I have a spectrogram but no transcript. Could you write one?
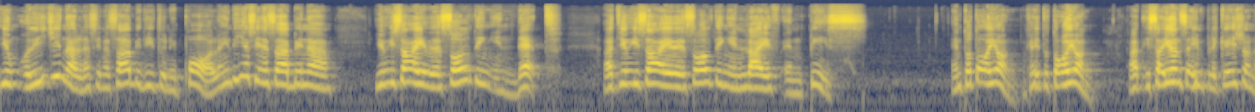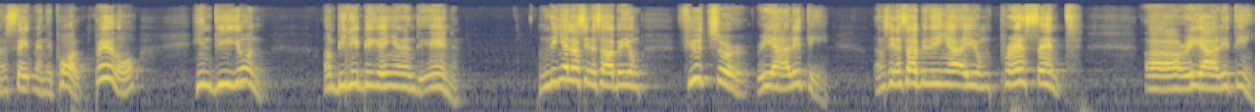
yung original na sinasabi dito ni Paul, hindi niya sinasabi na yung isa ay resulting in death at yung isa ay resulting in life and peace. And totoo yon. Okay, totoo yon. At isa yon sa implication ng statement ni Paul. Pero, hindi yon ang binibigay niya ng diin. Hindi niya lang sinasabi yung future reality. Ang sinasabi din niya ay yung present uh, reality.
